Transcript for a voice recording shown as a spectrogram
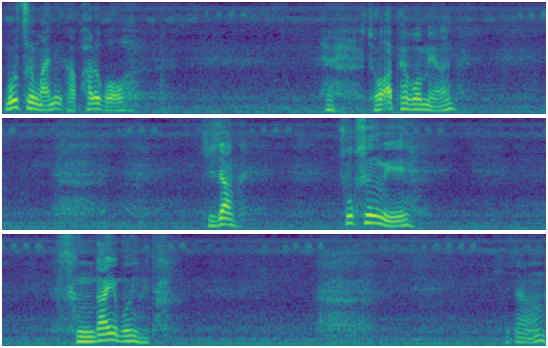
무척 많이 가파르고, 저 앞에 보면, 기장 죽성리 성당이 보입니다. 기장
